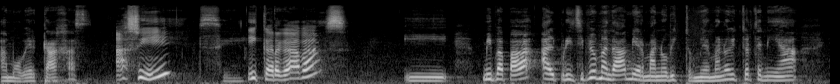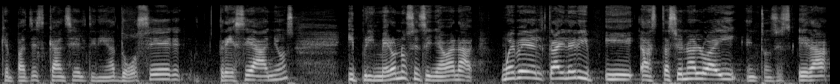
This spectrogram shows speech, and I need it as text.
a mover cajas. ¿Ah, sí? Sí. ¿Y cargabas? Y mi papá al principio mandaba a mi hermano Víctor. Mi hermano Víctor tenía, que en paz descanse, él tenía 12, 13 años. Y primero nos enseñaban a, mueve el tráiler y, y estacionalo ahí. Entonces era,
